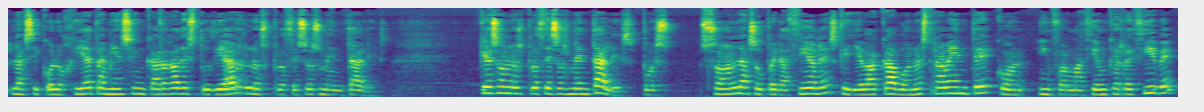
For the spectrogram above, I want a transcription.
la psicología también se encarga de estudiar los procesos mentales, ¿Qué son los procesos mentales? Pues son las operaciones que lleva a cabo nuestra mente con información que recibe,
